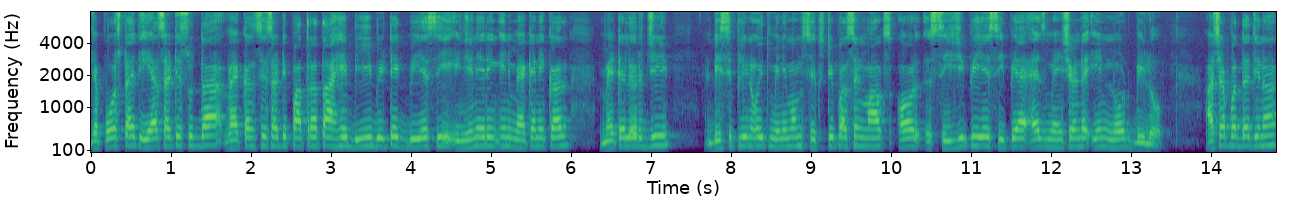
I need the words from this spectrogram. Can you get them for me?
ज्या पोस्ट आहेत यासाठी सुद्धा वॅकन्सीसाठी पात्रता आहे B E B tech B S C engineering in mechanical metallurgy discipline with minimum sixty percent marks और C G P A C P I as mentioned in note below अशा पद्धतीनं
